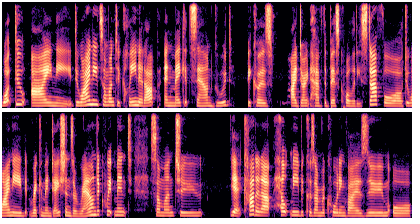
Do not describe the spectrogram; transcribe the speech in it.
What do I need? Do I need someone to clean it up and make it sound good because I don't have the best quality stuff? Or do I need recommendations around equipment? Someone to yeah, cut it up, help me because I'm recording via Zoom or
